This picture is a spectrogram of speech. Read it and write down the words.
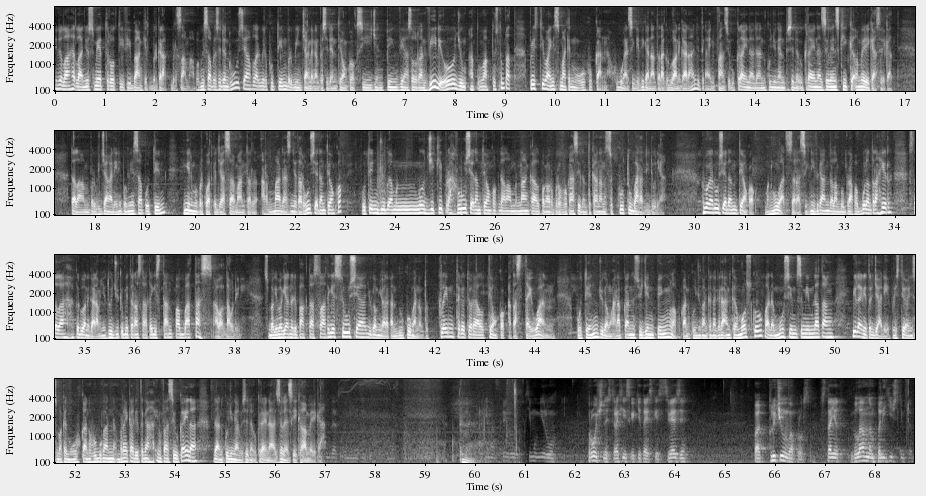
Inilah headline news Metro TV bangkit bergerak bersama. Pemirsa Presiden Rusia Vladimir Putin berbincang dengan Presiden Tiongkok Xi Jinping via saluran video Jumat waktu setempat. Peristiwa ini semakin mengukuhkan hubungan signifikan antara kedua negara di tengah invasi Ukraina dan kunjungan Presiden Ukraina Zelensky ke Amerika Serikat. Dalam perbincangan ini, pemirsa Putin ingin memperkuat kerjasama antar armada senjata Rusia dan Tiongkok. Putin juga memuji kiprah Rusia dan Tiongkok dalam menangkal pengaruh provokasi dan tekanan sekutu barat di dunia. Hubungan Rusia dan Tiongkok menguat secara signifikan dalam beberapa bulan terakhir setelah kedua negara menyetujui kemitraan strategis tanpa batas awal tahun ini. Sebagai bagian dari fakta strategis, Rusia juga menyuarakan dukungan untuk klaim teritorial Tiongkok atas Taiwan. Putin juga mengharapkan Xi Jinping melakukan kunjungan kenegaraan ke Moskow pada musim semi mendatang. Bila ini terjadi, peristiwa ini semakin mengukuhkan hubungan mereka di tengah invasi Ukraina dan kunjungan Presiden Ukraina Zelensky ke Amerika. Прочность российско-китайской связи по ключевым вопросам станет главным политическим событием.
